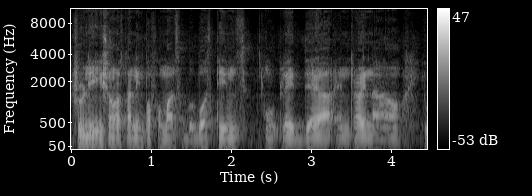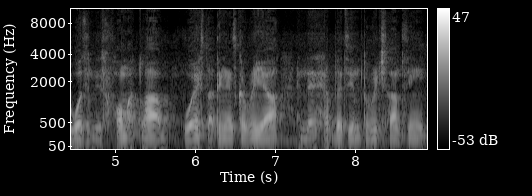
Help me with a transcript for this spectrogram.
Truly, he showed standing performance for both teams who played there, and right now he was in his former club where starting his career, and then helped the team to reach something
